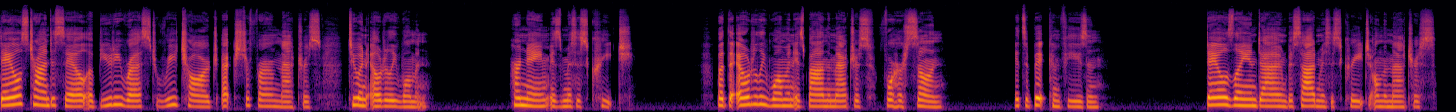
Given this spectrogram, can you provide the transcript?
Dale's trying to sell a Beautyrest Recharge Extra Firm mattress to an elderly woman. Her name is Mrs. Creech. But the elderly woman is buying the mattress for her son. It's a bit confusing. Dale's laying down beside Mrs. Creech on the mattress.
